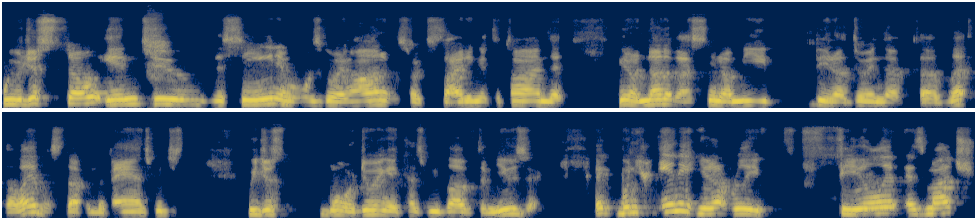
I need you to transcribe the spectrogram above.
we were just so into the scene and what was going on. It was so exciting at the time that, you know, none of us, you know, me, you know, doing the, the, the label stuff and the bands, we just, we just were doing it because we loved the music. when you're in it, you're not really feel it as much,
